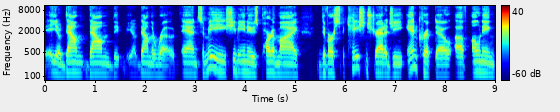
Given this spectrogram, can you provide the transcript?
eh, you know down down the you know down the road and to me shiba inu is part of my diversification strategy in crypto of owning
